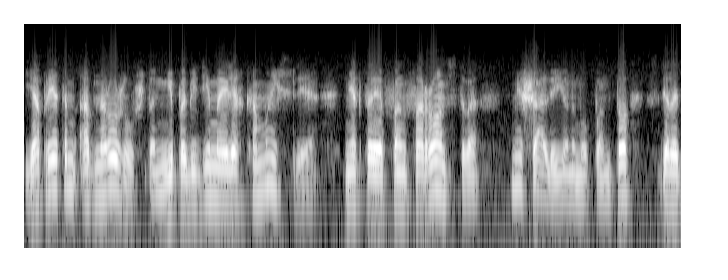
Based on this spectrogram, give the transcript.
я при этом обнаружил, что непобедимое легкомыслие — некоторое фанфаронство мешали юному Понто сделать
